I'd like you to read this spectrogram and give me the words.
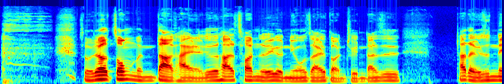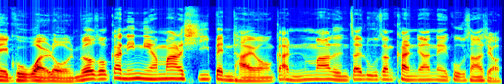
什么叫中门大开呢？就是她穿着一个牛仔短裙，但是她等于是内裤外露。你不要说干你娘妈的西变态哦，干你妈的你在路上看人家内裤杀小。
